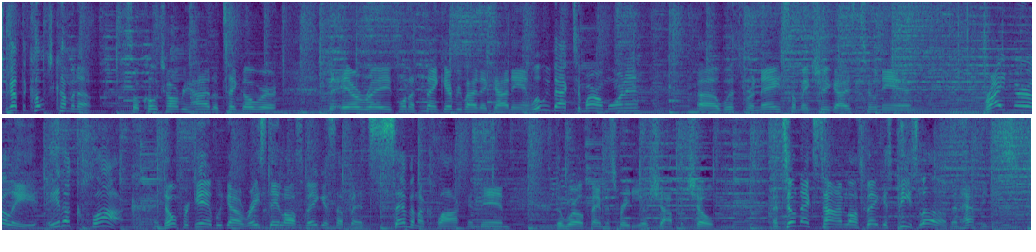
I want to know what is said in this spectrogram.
we got the coach coming up. So Coach Harvey Hyde will take over the air rays. Want to thank everybody that got in. We'll be back tomorrow morning uh, with Renee, so make sure you guys tune in bright and early, 8 o'clock. And don't forget, we got Race Day Las Vegas up at 7 o'clock, and then the world famous radio shop and show. Until next time, Las Vegas, peace, love, and happiness.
